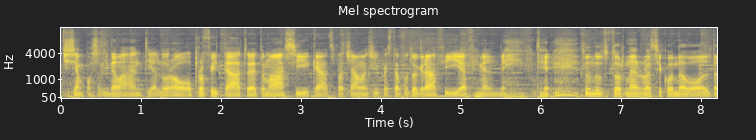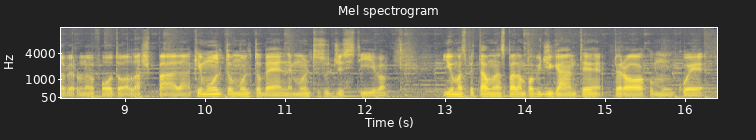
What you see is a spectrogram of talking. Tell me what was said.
ci siamo passati davanti, allora ho approfittato, ho detto ma sì, cazzo, facciamoci questa fotografia finalmente. Sono dovuto tornare una seconda volta per una foto alla spada, che è molto molto bella, è molto suggestiva io mi aspettavo una spada un po' più gigante, però comunque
